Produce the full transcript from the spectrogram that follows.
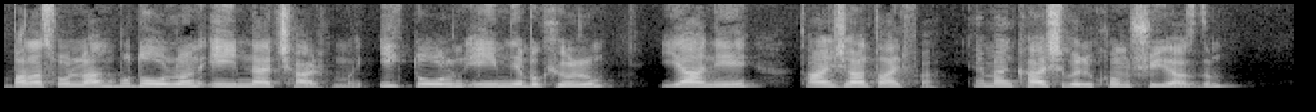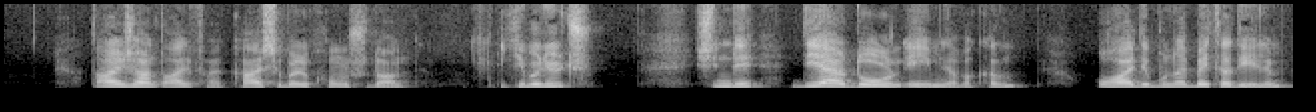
Bana sorulan bu doğruların eğimler çarpımı. İlk doğrunun eğimine bakıyorum. Yani tanjant alfa. Hemen karşı bölü komşuyu yazdım. Tanjant alfa karşı bölü komşudan 2 bölü 3. Şimdi diğer doğrunun eğimine bakalım. O halde buna beta diyelim.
